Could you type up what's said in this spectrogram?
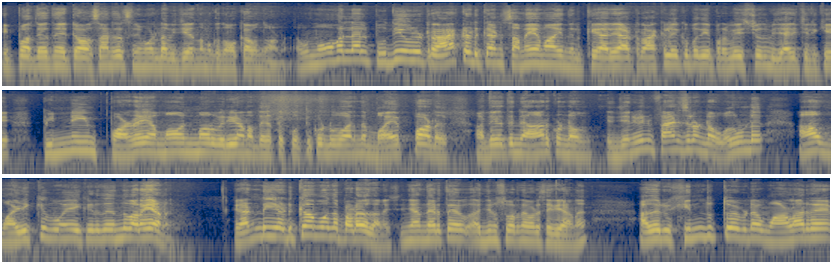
ഇപ്പോൾ അദ്ദേഹത്തിന് ഏറ്റവും അവസാനത്തെ സിനിമകളുടെ വിജയം നമുക്ക് നോക്കാവുന്നതാണ്. അപ്പോൾ മോഹൻലാൽ പുതിയൊരു ട്രാക്ക് എടുക്കാൻ സമയമായി നിൽക്കുക അല്ലെങ്കിൽ ആ ട്രാക്കിലേക്ക് പതിയെ പ്രവേശിച്ചു എന്ന് വിചാരിച്ചിരിക്കെ. പിന്നെയും പഴയ അമ്മാവന്മാർ വരികയാണ് അദ്ദേഹത്തെ കൊത്തിക്കൊണ്ടുപോകാനെന്ന ഭയപ്പാട് അദ്ദേഹത്തിന്റെ ആർക്കുണ്ടാവും? ജെനുവിൻ ഫാൻസിനുണ്ടാവും അതുകൊണ്ട് ആ വഴിക്ക് പോയേക്കരുത് എന്ന് പറയാണ്. രണ്ട് ഈ എടുക്കാൻ പോകുന്ന പടം ഇതാണ്. ഞാൻ നേരത്തെ അജിൻസ് പറഞ്ഞ പോലെ ശരിയാണ്. അതൊരു ഹിന്ദുത്വം ഇവിടെ വളരെ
